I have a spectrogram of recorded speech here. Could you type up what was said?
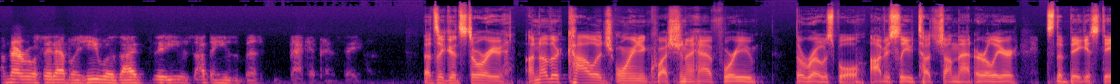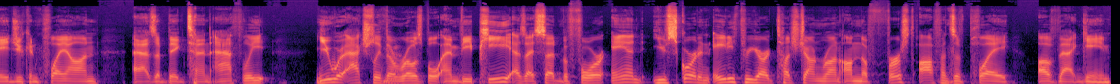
I'm never gonna say that, but he was, I, he was, I think he was the best back at Penn State. That's a good story. Another college oriented question I have for you the Rose Bowl. Obviously, you touched on that earlier. It's the biggest stage you can play on as a Big Ten athlete. You were actually the Rose Bowl MVP, as I said before, and you scored an 83 yard touchdown run on the first offensive play of that game.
